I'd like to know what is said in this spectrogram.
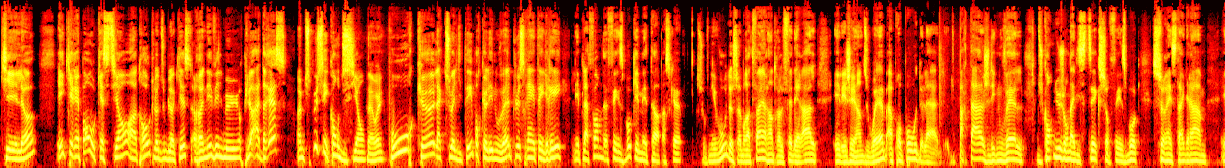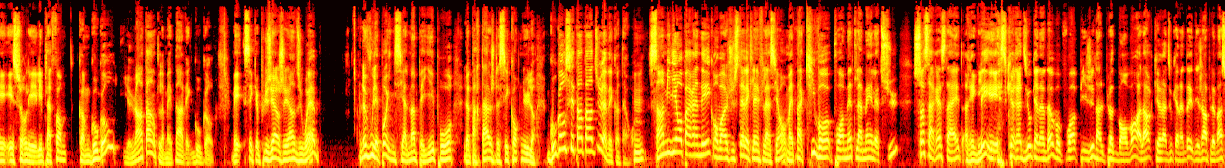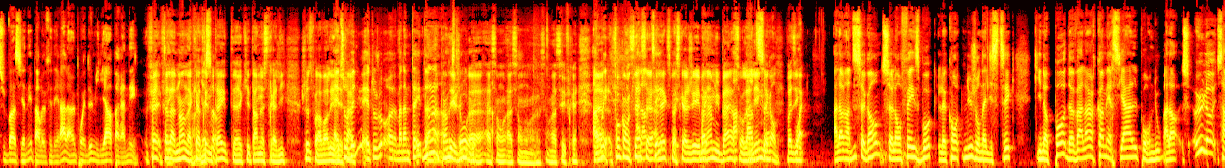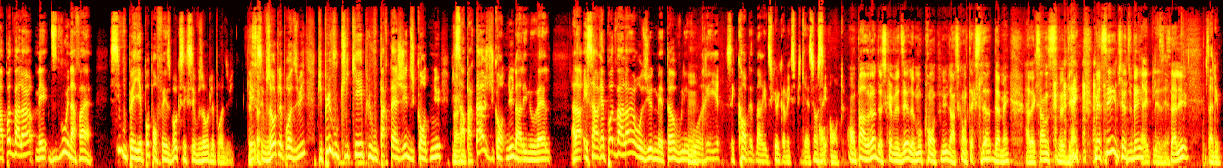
qui est là et qui répond aux questions, entre autres, là, du bloquiste René Villemur. Puis là, adresse un petit peu ses conditions ben pour que l'actualité, pour que les nouvelles puissent réintégrer les plateformes de Facebook et Meta. Parce que Souvenez-vous de ce bras de fer entre le fédéral et les géants du web à propos du partage des nouvelles, du contenu journalistique sur Facebook, sur Instagram et, sur les, les, plateformes comme Google. Il y a eu entente là maintenant avec Google. Mais c'est que plusieurs géants du web ne voulait pas initialement payer pour le partage de ces contenus-là. Google s'est entendu avec Ottawa. 100 hmm. millions par année qu'on va ajuster avec l'inflation. Maintenant, qui va pouvoir mettre la main là-dessus? Ça, ça reste à être réglé. Et est-ce que Radio-Canada va pouvoir piger dans le plat de bonbons alors que Radio-Canada est déjà amplement subventionné par le fédéral à 1,2 milliard par année? Fais, la demande à Catherine Tate euh, qui est en Australie, juste pour avoir les Elle est revenue? Elle est toujours euh, Madame Tate? Non, prend des jours euh, à, son, à, son, à, ses frais. Ah oui. Faut qu'on se laisse, Alex, parce que j'ai Madame Hubert sur la ligne. 10 secondes. Vas-y. Alors, en 10 secondes, selon Facebook, le contenu journalistique qui n'a pas de valeur commerciale pour nous. Alors, eux, là, ça n'a pas de valeur, mais dites-vous une affaire. Si vous payez pas pour Facebook, c'est que c'est vous autres le produit. C'est vous autres le produit. Puis plus vous cliquez, plus vous partagez du contenu, puis ils s'en partagent du contenu dans les nouvelles. Alors, et ça n'aurait pas de valeur aux yeux de Meta, voulez-vous hmm. rire? C'est complètement ridicule comme explication, c'est honteux. On parlera de ce que veut dire le mot contenu dans ce contexte-là demain. Alexandre, si tu veux bien. Merci, M. Dubé. Avec plaisir. Salut. Salut.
